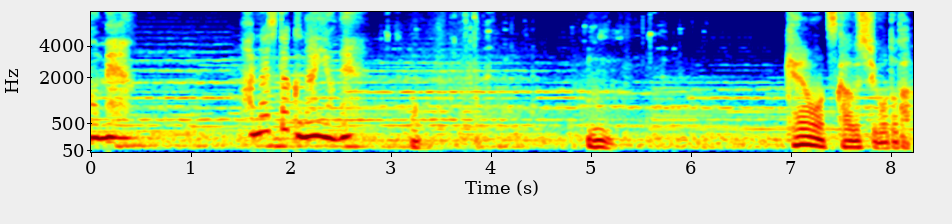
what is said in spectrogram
ごめん。話したくないよね。うん。剣を使う仕事だ。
